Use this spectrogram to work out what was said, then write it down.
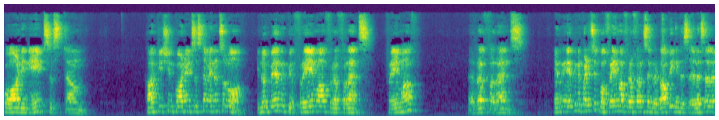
coordinate system cartesian coordinate system என்னன்னு சொல்லுவோம் இன்னொரு பேர் இருக்கு frame of reference frame of reference ஏற்கனவே படிச்சிருப்போம் frame of referenceங்கிற டாபிக் இந்த லெசன்ல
